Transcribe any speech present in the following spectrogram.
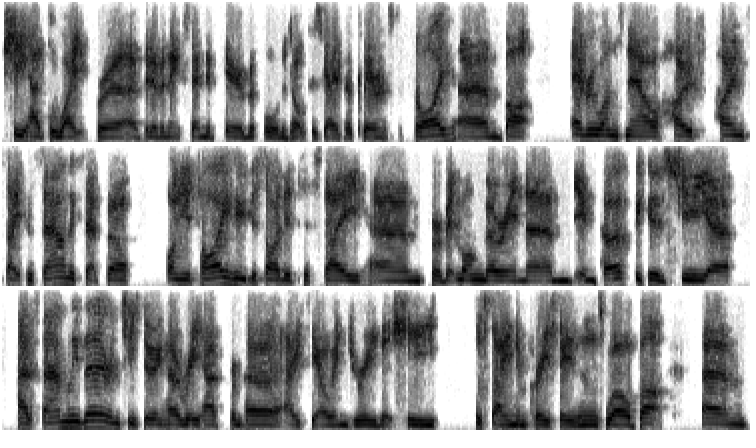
she had to wait for a, a bit of an extended period before the doctors gave her clearance to fly. Um, but everyone's now home safe and sound, except for Aine Tighe, who decided to stay um, for a bit longer in um, in Perth because she uh, has family there and she's doing her rehab from her ACL injury that she sustained in pre-season as well. But um,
